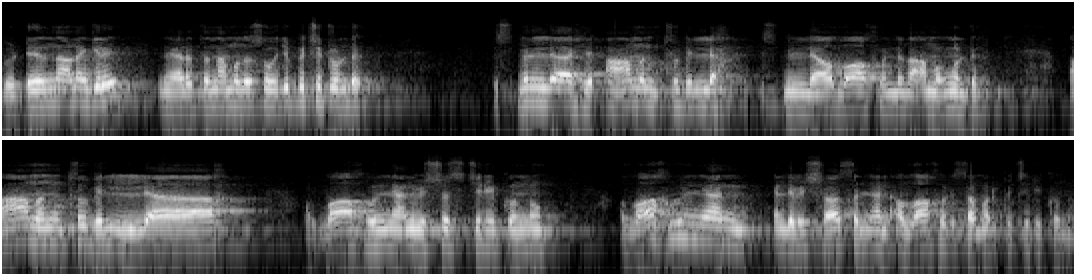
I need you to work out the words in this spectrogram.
വീട്ടിൽ നിന്നാണെങ്കിൽ നേരത്തെ നാം ഒന്ന് സൂചിപ്പിച്ചിട്ടുണ്ട്. ബിസ്മില്ലാഹി ആമന്തു ബില്ലാഹ് നാമം കൊണ്ട്. ആമന്തു ബില്ലാഹ്. അള്ളാഹുവിൽ ഞാൻ വിശ്വസിച്ചിരിക്കുന്നു. അള്ളാഹുവിൽ ഞാൻ എന്റെ വിശ്വാസം ഞാൻ അള്ളാഹുവിൽ സമർപ്പിച്ചിരിക്കുന്നു.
